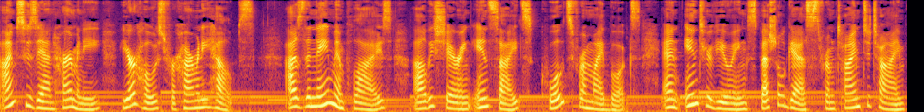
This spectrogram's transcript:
I'm Suzanne Harmony, your host for Harmony Helps. As the name implies, I'll be sharing insights, quotes from my books, and interviewing special guests from time to time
